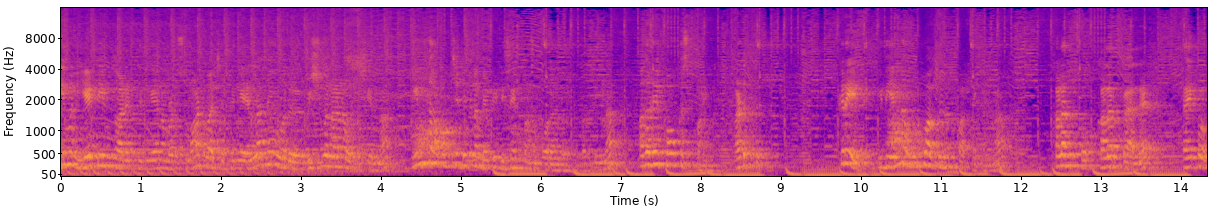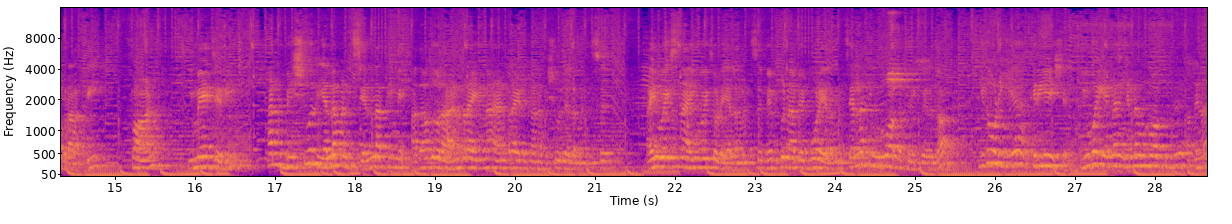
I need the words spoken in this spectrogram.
ஈவன் ஏடிஎம் கார்டு எடுத்துங்க நம்மளோட ஸ்மார்ட் வாட்ச் எடுத்துங்க எல்லாமே ஒரு விஷுவலான ஒரு விஷயம் தான் இந்த ஆப்ஜெக்ட்டுக்கு நம்ம எப்படி டிசைன் பண்ண போகிறோன்றது பார்த்தீங்கன்னா அதோடைய ஃபோக்கஸ் பாயிண்ட் அடுத்து கிரேட் இது என்ன உருவாக்குதுன்னு பார்த்தீங்கன்னா colour colour palette typography font imagery and visual elements எல்லாத்தையுமே. அதாவது ஒரு ஆண்ட்ராய்டுனா ஆண்ட்ராய்டுக்கான விஷுவல் எலமெண்ட்ஸு ஐஒய்ஸ்னா ஐஒய்ஸோட எலமெண்ட்ஸ் வெப்னா வெப்போட எலமெண்ட்ஸ் எல்லாத்தையும் உருவாக்குறதுக்கு பேர் தான் இதோடைய கிரியேஷன் யூஐ என்ன என்ன உருவாக்குது அப்படின்னா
